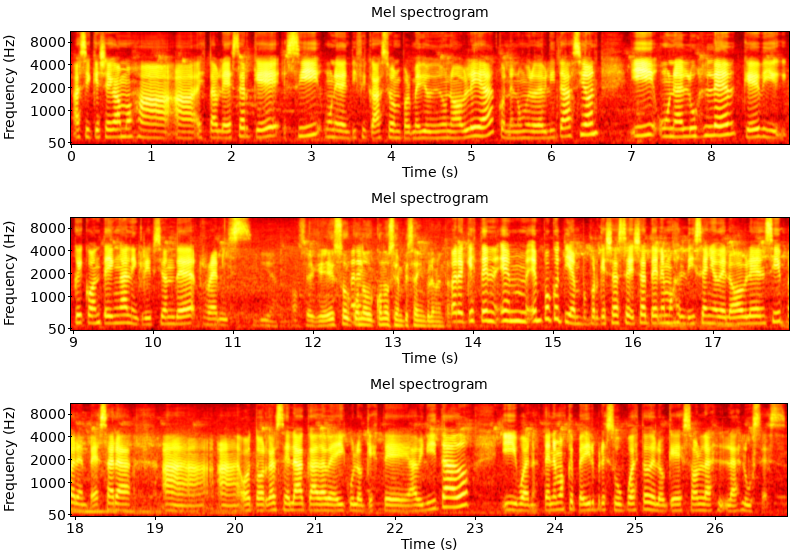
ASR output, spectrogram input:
Así que llegamos a, establecer que sí, una identificación por medio de una oblea con el número de habilitación y una luz LED que, que contenga la inscripción de remis. Bien, o sea que eso, ¿cuándo, se empieza a implementar? Para que estén en, en poco tiempo, porque ya, ya tenemos el diseño del oble en sí para empezar a, a, otorgársela a cada vehículo que esté habilitado y bueno, tenemos que pedir presupuesto de lo que son las, luces.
